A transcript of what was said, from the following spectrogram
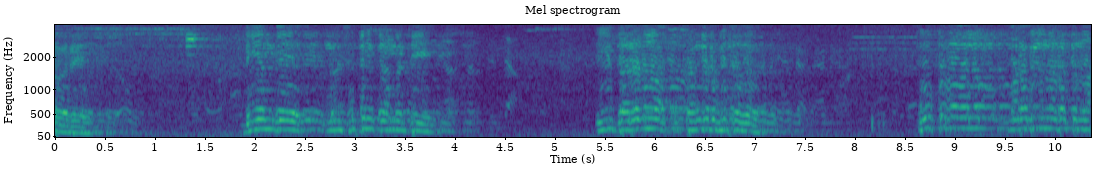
പ്രിയപ്പെട്ടവരെ D M K municipal committee ഈ ധരണ സംഘടിപ്പിച്ചത് തൂക്കുപാലം മറവിൽ നടക്കുന്ന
